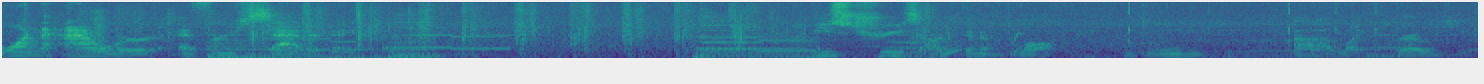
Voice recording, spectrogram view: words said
one hour every Saturday. These trees aren't gonna block, bloom, uh, like grow here.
